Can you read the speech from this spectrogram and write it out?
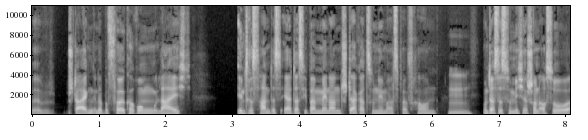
äh, steigen in der Bevölkerung leicht. Interessant ist eher, dass sie bei Männern stärker zunehmen als bei Frauen. Mhm. Und das ist für mich ja schon auch so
